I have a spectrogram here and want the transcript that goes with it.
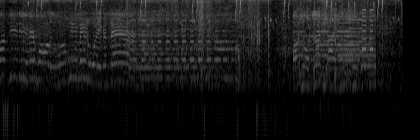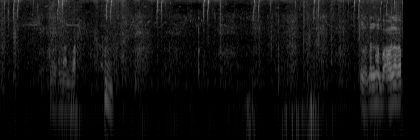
ว่าพี่ไม่รวยกันแน่ขอโทษเด้อที่ไอมันถูกอะไรของมันวะหนูมันเขาบอกเอาแล้วครับ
